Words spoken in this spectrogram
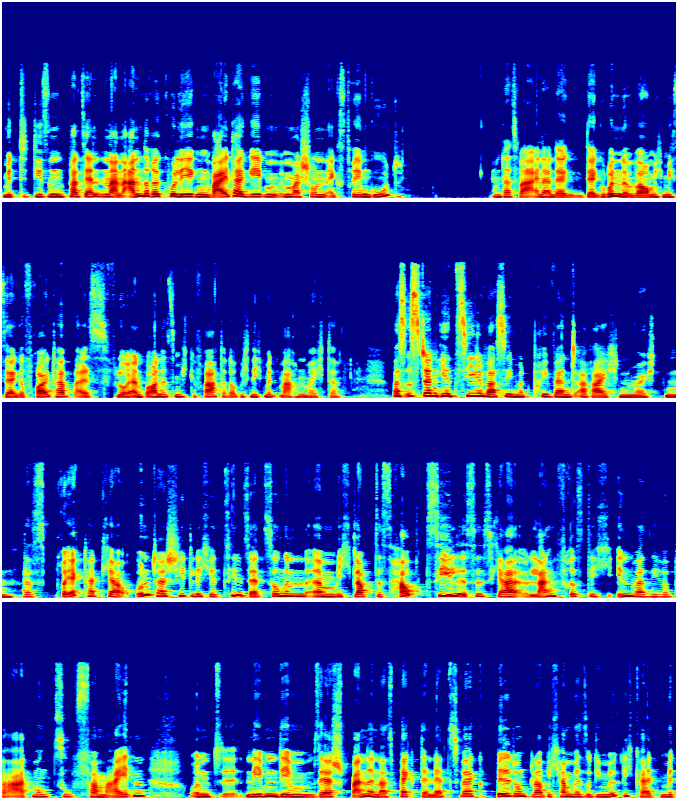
mit diesen Patienten an andere Kollegen weitergeben, immer schon extrem gut. Und das war einer der, der Gründe, warum ich mich sehr gefreut habe, als Florian Bornes mich gefragt hat, ob ich nicht mitmachen möchte. Was ist denn Ihr Ziel, was Sie mit Prevent erreichen möchten? Das Projekt hat ja unterschiedliche Zielsetzungen. Ähm, ich glaube, das Hauptziel ist es ja, langfristig invasive Beatmung zu vermeiden. Und äh, neben dem sehr spannenden Aspekt der Netzwerkbildung, glaube ich, haben wir so die Möglichkeit, mit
